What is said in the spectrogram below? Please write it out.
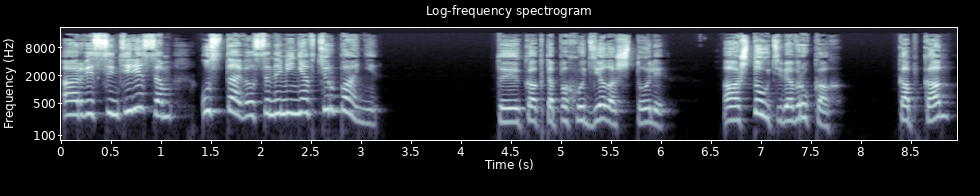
Арвис с интересом уставился на меня в тюрбане. «Ты как-то похудела, что ли? А что у тебя в руках? Капкан?»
